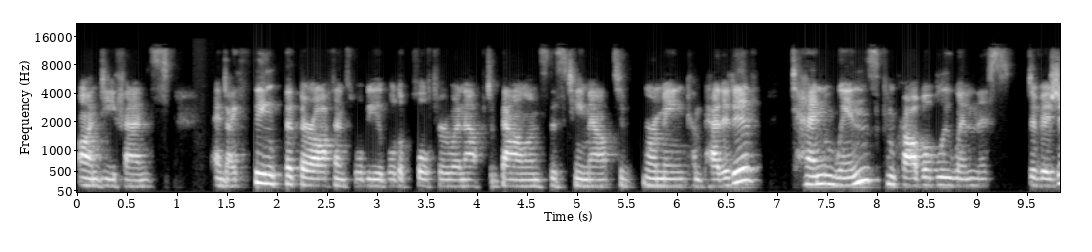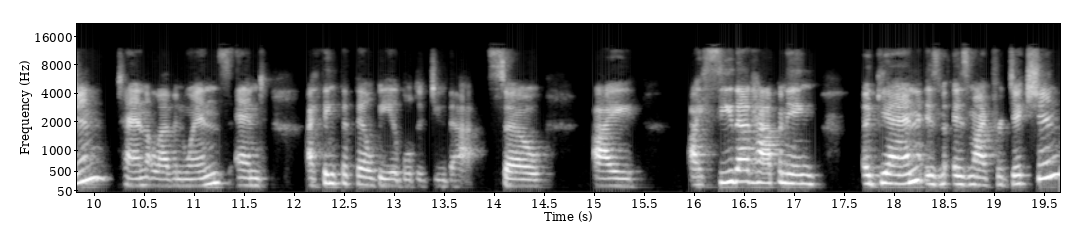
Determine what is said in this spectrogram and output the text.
on defense. And I think that their offense will be able to pull through enough to balance this team out to remain competitive. 10 wins can probably win this division, 10, 11 wins. And I think that they'll be able to do that. So I I see that happening again is is my prediction.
